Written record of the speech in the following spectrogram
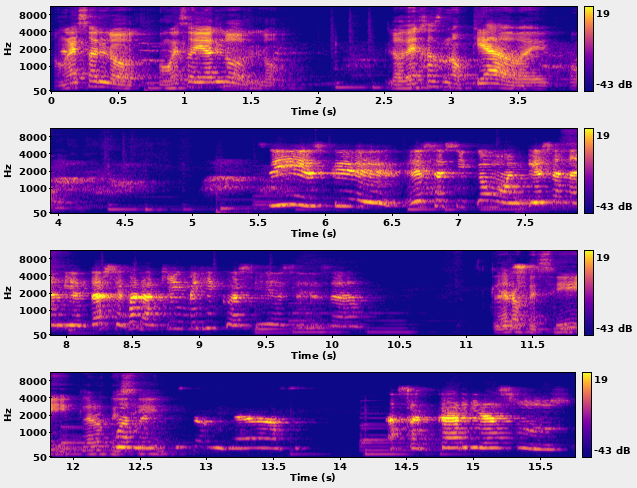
Con eso, lo, con eso ya lo, lo, lo dejas noqueado ahí. Con... Sí, es que es así como empiezan a ambientarse. Bueno, aquí en México así es, o sea, Claro que sí, claro que sí. a sacar ya sus,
